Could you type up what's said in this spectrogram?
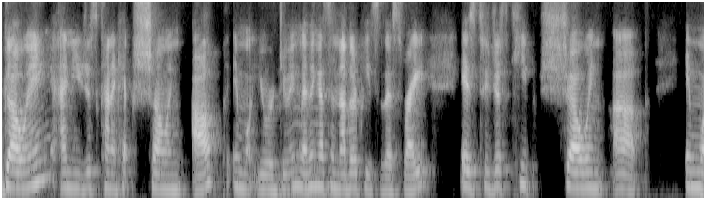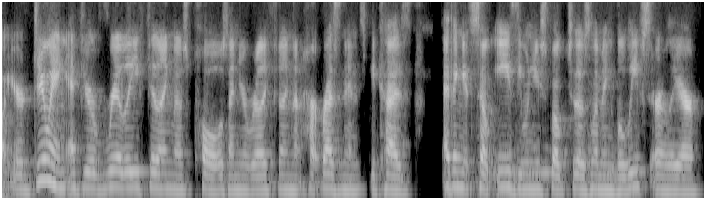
going and you just kind of kept showing up in what you were doing. I think that's another piece of this, right? Is to just keep showing up in what you're doing if you're really feeling those pulls and you're really feeling that heart resonance because I think it's so easy when you spoke to those limiting beliefs earlier.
